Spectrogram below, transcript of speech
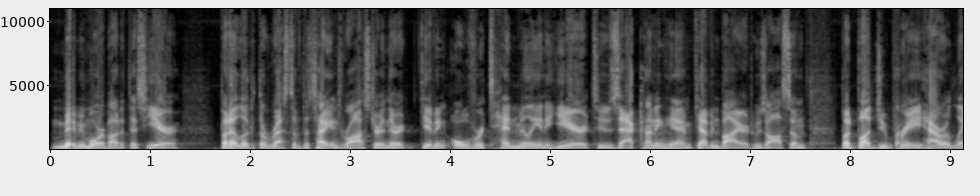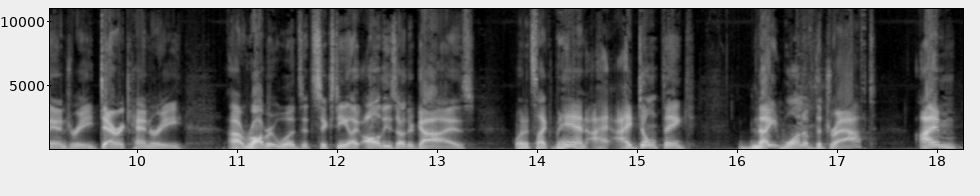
maybe more about it this year. But I look at the rest of the Titans roster, and they're giving over ten million a year to Zach Cunningham, Kevin Byard, who's awesome, but Bud Dupree, Harold Landry, Derrick Henry, uh, Robert Woods at sixteen, like all these other guys. When it's like, man, I, I don't think night one of the draft, I'm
